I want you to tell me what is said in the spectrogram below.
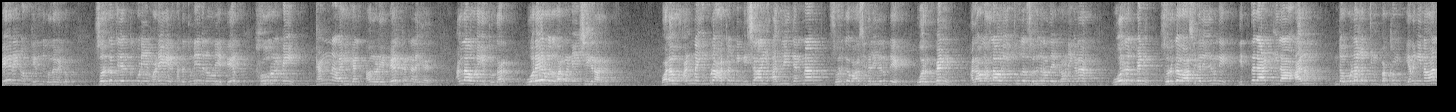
பேரை நாம் தெரிந்து கொள்ள வேண்டும். சொர்க்கத்தில் இருக்கக்கூடிய மனைவி அந்த துணைவியருடைய பேர் ஹூருல் கண் அழகிகள் அவருடைய பேர் கண் அழகிகள் அல்லாஹ்வுடைய தூதர் ஒரே ஒரு வர்ணனை செய்கிறார்கள். வளவு அன்ன இம்ராட்டம் மின் நிசாய் அகிலி ஜன்னா சொர்க்கவாசிகளிலிருந்து ஒரு பெண் அதாவது அல்லாவுடைய தூதர் சொல்லுகிறதை கவனிங்களேன். ஒரு பெண் சொர்க்கவாசிகளில் இருந்து இத்தலாட் இலா அலு இந்த உலகத்தின் பக்கம் இறங்கினால்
